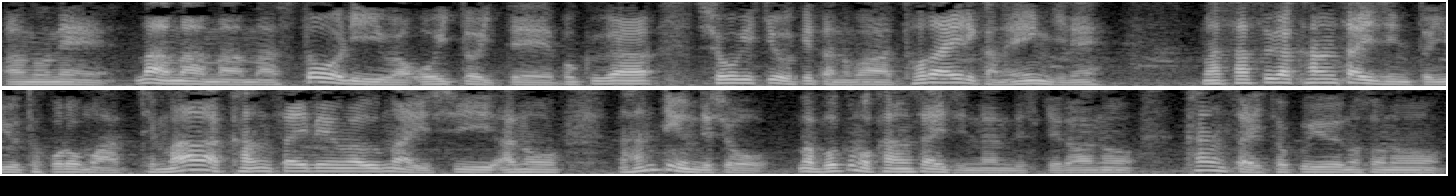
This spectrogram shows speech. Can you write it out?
あのね、まあまあまあまあ、ストーリーは置いといて、僕が衝撃を受けたのは、戸田恵梨香の演技ね。まあさすが関西人というところもあって、まあ関西弁はうまいし、あの、なんて言うんでしょう。まあ僕も関西人なんですけど、あの、関西特有のその、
